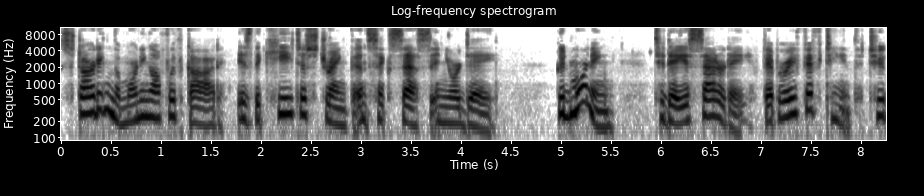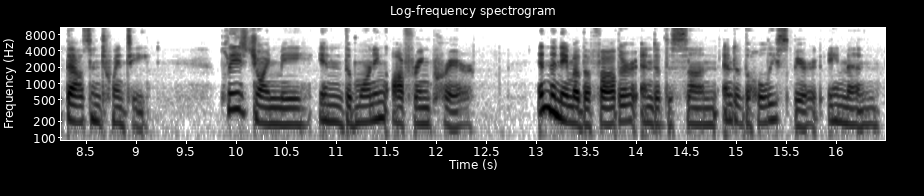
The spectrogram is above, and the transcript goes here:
Starting the morning off with God is the key to strength and success in your day. Good morning. Today is Saturday, February 15th, 2020. Please join me in the morning offering prayer. In the name of the Father, and of the Son, and of the Holy Spirit, amen.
